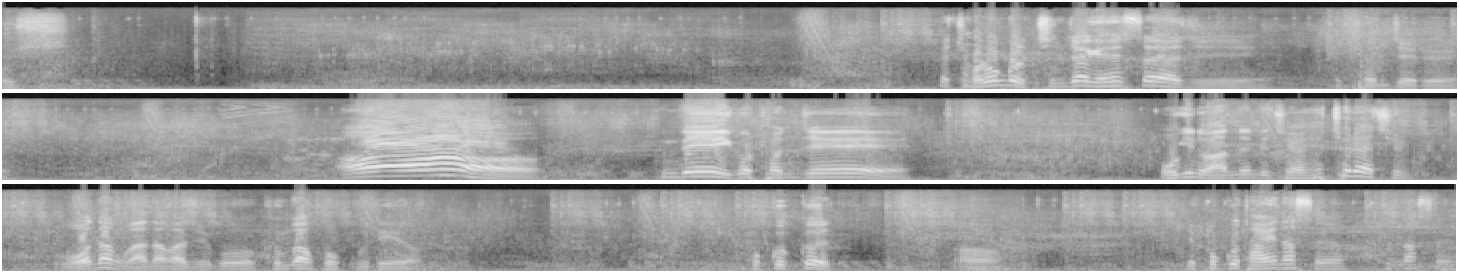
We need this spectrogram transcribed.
오씨 저런 걸 진작에 했어야지 견제를 아 근데 이거 견제 오긴 왔는데 제가 해처리가 지금 워낙 많아가지고 금방 복구돼요. 복구 끝 어. 이제 복구 다 해놨어요. 끝났어요.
